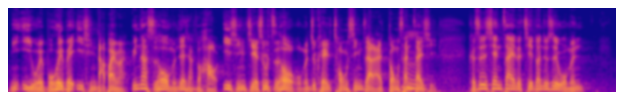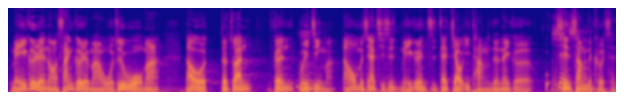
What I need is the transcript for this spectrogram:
你以为不会被疫情打败嘛？因为那时候我们在想说，好，疫情结束之后，我们就可以重新再来东山再起。可是现在的阶段就是我们每一个人哦，三个人嘛，我就是我嘛，然后我德专跟维静嘛，然后我们现在其实每一个人只在教一堂的那个线线上的课程，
